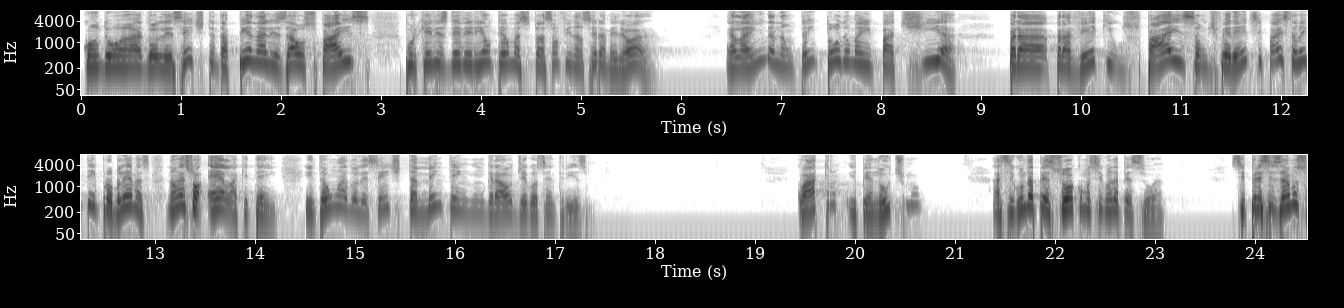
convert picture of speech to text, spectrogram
quando um adolescente tenta penalizar os pais porque eles deveriam ter uma situação financeira melhor. Ela ainda não tem toda uma empatia para ver que os pais são diferentes e pais também têm problemas. Não é só ela que tem. Então, um adolescente também tem um grau de egocentrismo. Quatro, e penúltimo, a segunda pessoa como segunda pessoa. Se precisamos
